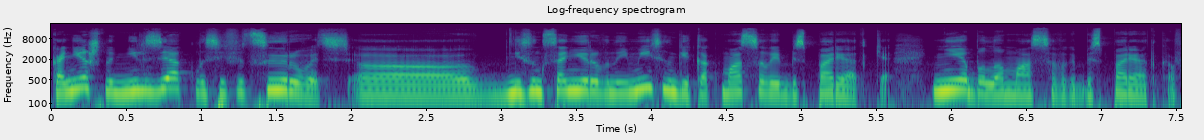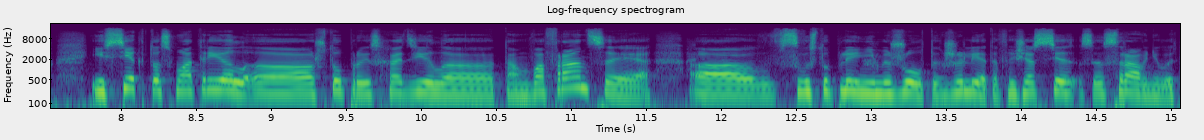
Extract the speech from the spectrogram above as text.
конечно, нельзя классифицировать э, несанкционированные митинги как массовые беспорядки. Не было массовых беспорядков. И все, кто смотрел, э, что происходило там во Франции э, с выступлениями желтых жилетов, и сейчас все сравнивают,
